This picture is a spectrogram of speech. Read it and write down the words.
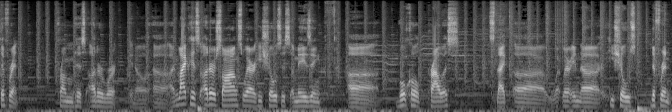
different from his other work. You know, uh, unlike his other songs where he shows his amazing uh, vocal prowess. It's like uh, wherein uh, he shows different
